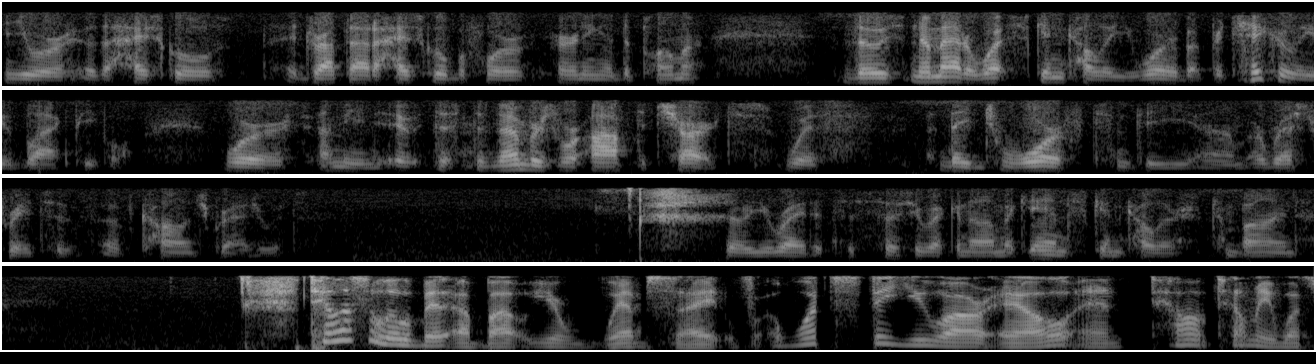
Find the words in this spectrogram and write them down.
and you were the high school dropped out of high school before earning a diploma, those no matter what skin color you were, but particularly the black people, were I mean it, the, the numbers were off the charts with they dwarfed the um, arrest rates of, of college graduates. So you're right; it's a socioeconomic and skin color combined. Tell us a little bit about your website. What's the URL, and tell tell me what's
